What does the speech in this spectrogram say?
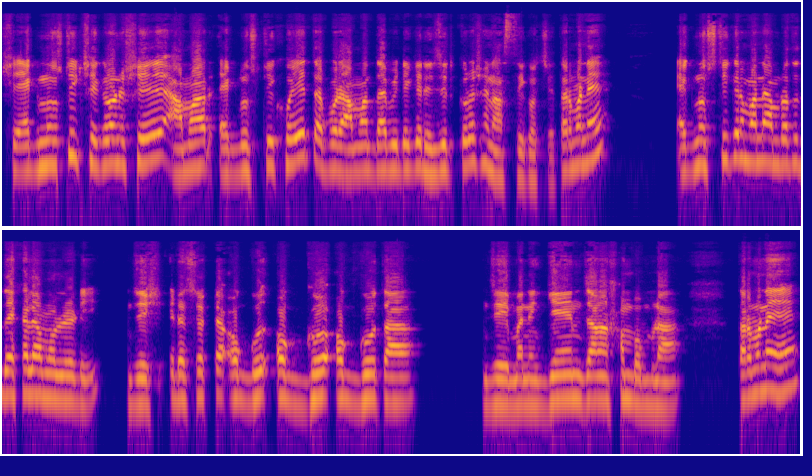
সে অ্যাগনোস্টিক সে কারণে সে আমার অ্যাগনোস্টিক হয়ে তারপরে আমার দাবিটাকে রিজেক্ট করে সে নাস্তিক হচ্ছে। তার মানে অ্যাগনোস্টিকের মানে আমরা তো দেখালাম অলরেডি যে এটা হচ্ছে একটা অজ্ঞ অজ্ঞ, অজ্ঞতা, যে মানে জ্ঞান জানা সম্ভব না। তার মানে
